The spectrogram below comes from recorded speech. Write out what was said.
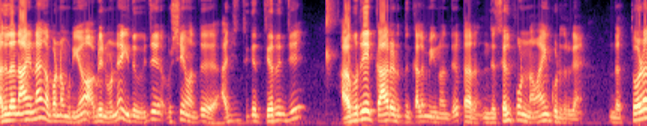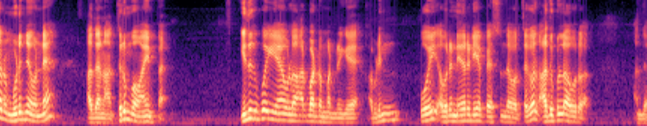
அதில் நான் என்னங்க பண்ண முடியும்? அப்படின்னு ஒன்று இது விஜய் விஷயம் வந்து அஜித்துக்கு தெரிஞ்சு அவரே கார் எடுத்து கிளம்பிக்கணும் வந்து சார் இந்த செல்ஃபோன் நான் வாங்கி கொடுத்துருக்கேன். இந்த தொடர் முடிஞ்ச உடனே அதை நான் திரும்ப வாங்கிப்பேன். இதுக்கு போய் ஏன் இவ்வளோ ஆர்ப்பாட்டம் பண்ணுறீங்க அப்படின்னு போய் அவர் நேரடியாக பேசுகிற ஒரு தகவல். அதுக்குள்ளே அவர் அந்த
